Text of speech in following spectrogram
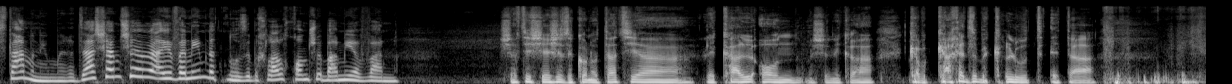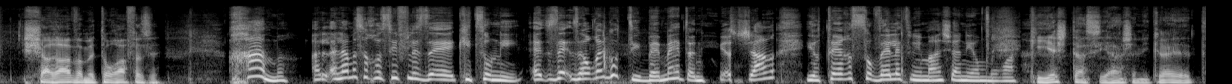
סתם אני אומרת, זה השם שהיוונים נתנו, זה בכלל חום שבא מיוון. חשבתי שיש איזו קונוטציה לקל און, מה שנקרא, קח את זה בקלות, את השרב המטורף הזה. חם, למה צריך להוסיף לזה קיצוני? אה, זה, זה הורג אותי, באמת, אני ישר יותר סובלת ממה שאני אמורה. כי יש תעשייה שנקראת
